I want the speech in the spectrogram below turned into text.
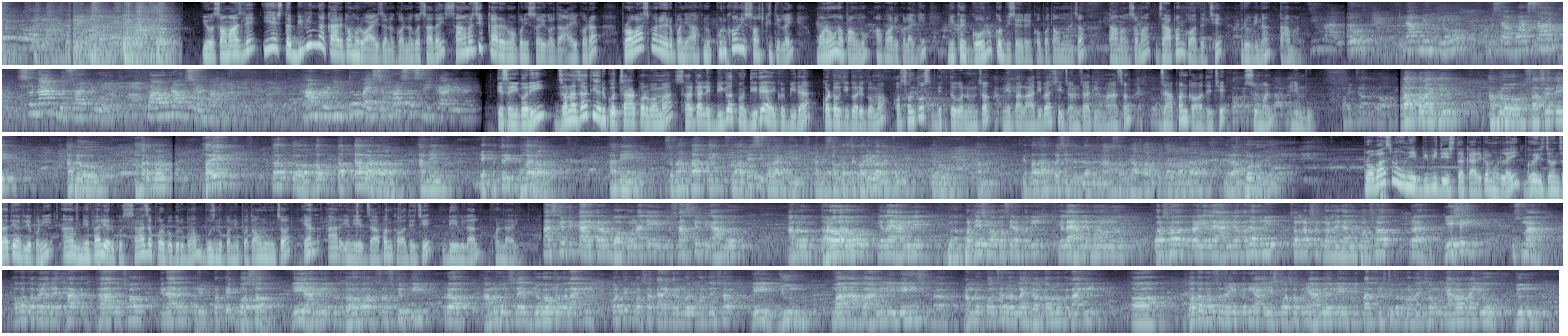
यो समाजले यस्ता विभिन्न कार्यक्रमहरू आयोजना गर्नुको साथै सामाजिक कार्यहरूमा पनि सहयोग गर्दा आएको र प्रवासमा रहेर पनि आफ्नो पुर्खौली संस्कृतिलाई मनाउन पाउनु आफूहरूको लागि निकै गौरवको विषय रहेको बताउनुहुन्छ तामाङ समाज जापानको अध्यक्ष रुबिना तामाङ। हाम्रो निम्तोलाई सहर्ष स्वीकारेर त्यसै गरी जनजातिहरूको चाडपर्वमा सरकारले विगतमा दिँदै आएको विधा कटौती गरेकोमा असन्तोष व्यक्त गर्नुहुन्छ नेपाल आदिवासी जनजाति महासङ्घ जापानका अध्यक्ष सुमन लिम्बू। अधिकारको लागि हाम्रो सांस्कृतिक हाम्रो धर्म हरेक तर्क तब्काबाट हामी एकत्रित भएर हामी समानुपातिक समावेशीको लागि हामी सङ्घर्ष गरिरहनेछौँ। त्यो नेपाल आदिवासी जनजाति महासङ्घ तर्फबाट मेरो रिपोर्ट हो यो। प्रवासमा हुने विविध यस्ता कार्यक्रमहरूलाई गैर जनजातिहरूले पनि आम नेपालीहरूको साझा पर्वको रूपमा बुझ्नुपर्ने बताउनुहुन्छ एनआरएनए जापानका अध्यक्ष देवीलाल भण्डारी। सांस्कृतिक कार्यक्रम भएको हुनाले यो सांस्कृतिक हाम्रो हाम्रो धरोहर हो। यसलाई हामीले प्रदेशमा बसेर पनि यसलाई हामीले मनाउनु पर्छ र यसलाई हामीले अझ पनि संरक्षण गर्दै जानुपर्छ र यसै उसमा अब तपाईँहरूलाई थाहा थाहा छ एनआरएन प्रत्येक वर्ष यही हामीहरूको धरोहर संस्कृति र हाम्रो उसलाई जोगाउनको लागि प्रत्येक वर्ष कार्यक्रमहरू गर्दैछ। यही जुनमा अब हामीले यही हाम्रो कल्चरहरूलाई झल्काउनको लागि गत वर्ष चाहिँ पनि यस वर्ष पनि हामीहरूले नेपाल फेस्टिभल गर्दैछौँ। यहाँहरूलाई यो जुन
